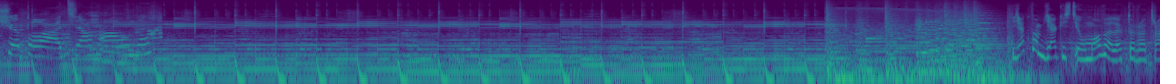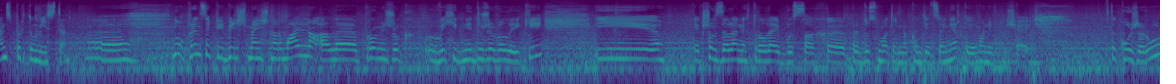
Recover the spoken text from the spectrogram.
Ще плаття гарне. Як вам якість і умови електротранспорту міста? Ну, в принципі, більш-менш нормально, але проміжок вихідний дуже великий. І якщо в зелених тролейбусах е, предусмотрено кондиціонер, то його не включають. Таку жару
